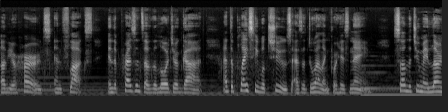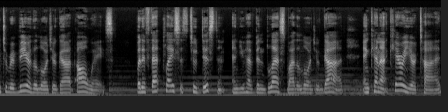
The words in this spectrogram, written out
of your herds and flocks in the presence of the Lord your God, at the place he will choose as a dwelling for his name, so that you may learn to revere the Lord your God always. But if that place is too distant, and you have been blessed by the Lord your God, and cannot carry your tithe,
